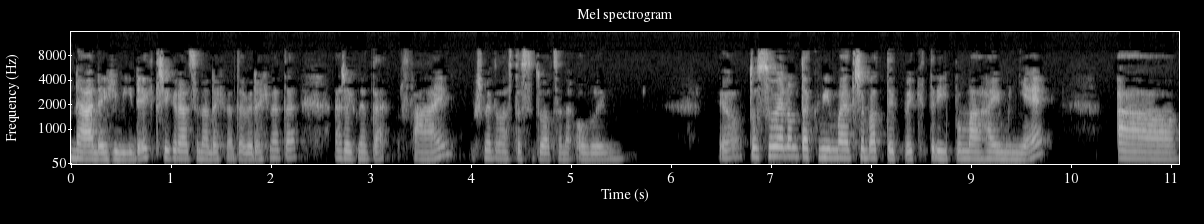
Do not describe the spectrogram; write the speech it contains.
nádech, výdech, třikrát se nadechnete, vydechnete a řeknete, fajn, už mi tohle ta situace neovlivní. Jo? To jsou jenom takový moje třeba typy, které pomáhají mně a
